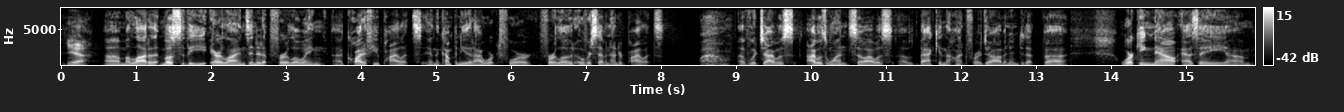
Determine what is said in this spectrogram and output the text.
Yeah. Um, a lot of that, most of the airlines ended up furloughing uh, quite a few pilots, and the company that I worked for furloughed over 700 pilots, Wow. of which I was I was one. So I was I was back in the hunt for a job and ended up uh, working now as a um,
